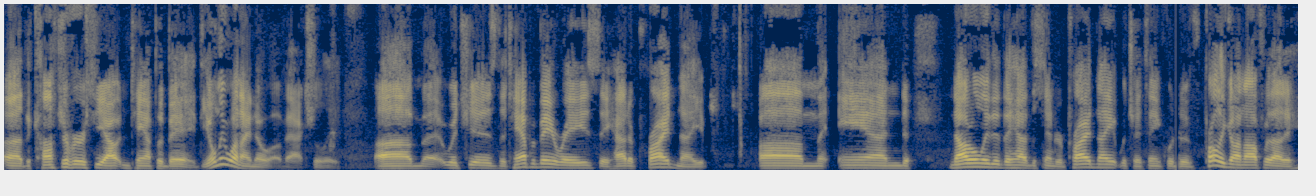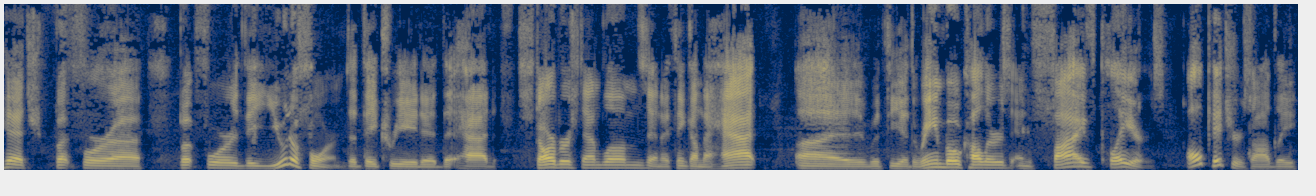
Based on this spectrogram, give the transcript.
uh, the controversy out in tampa bay the only one i know of actually um, which is the tampa bay rays they had a pride night um, and not only did they have the standard Pride Night, which I think would have probably gone off without a hitch, but for uh, but for the uniform that they created that had starburst emblems, and I think on the hat uh, with the the rainbow colors, and five players, all pitchers, oddly,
